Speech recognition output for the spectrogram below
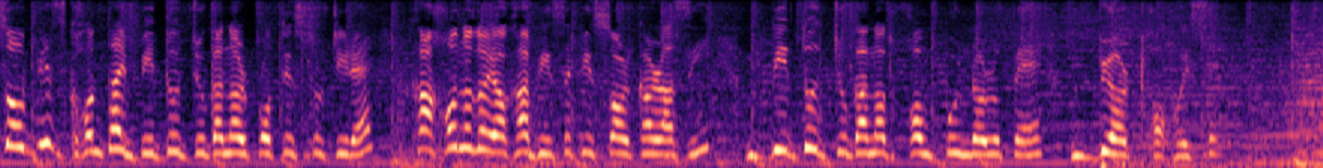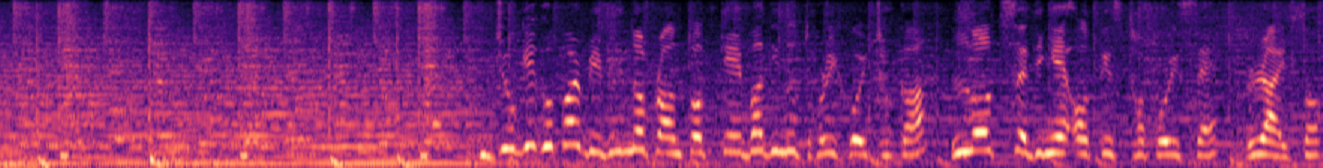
চৌবিছ ঘণ্টাই বিদ্যুৎ যোগানৰ প্ৰতিশ্ৰুতিৰে শাসনলৈ অহা বিজেপি চৰকাৰ আজি বিদ্যুৎ যোগানত সম্পূৰ্ণৰূপে ব্যৰ্থ হৈছে। যোগীঘোপাৰ বিভিন্ন প্ৰান্তত কেইবাদিনো ধৰি হৈ থকা লোড শ্বেডিঙে অতিষ্ঠ কৰিছে ৰাইজক।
